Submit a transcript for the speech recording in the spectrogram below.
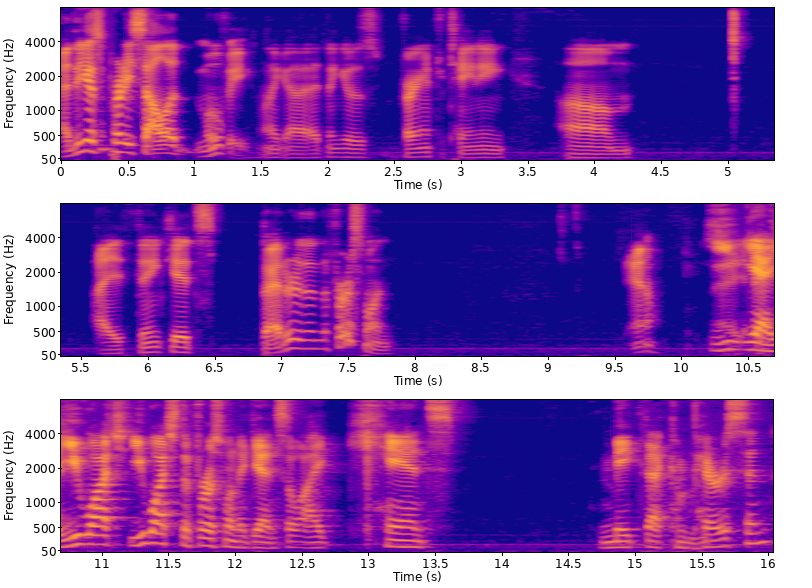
I think it's a pretty solid movie. Like I think it was very entertaining. Um, I think it's better than the first one. Yeah. You, I- yeah, you watch you watch the first one again, so I can't make that comparison.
